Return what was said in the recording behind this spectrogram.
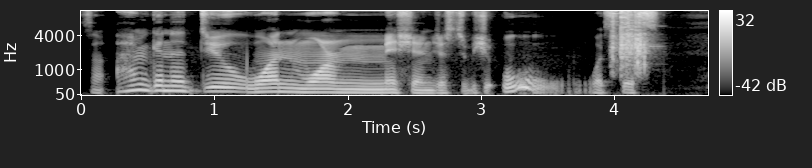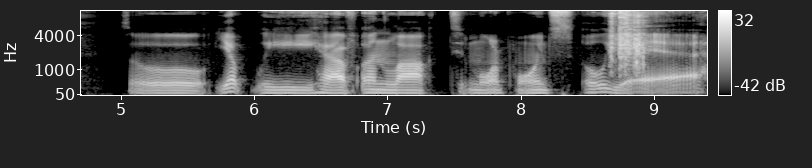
So I'm gonna do one more mission just to be sure. Ooh, what's this? So, yep, we have unlocked more points. Oh, yeah.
